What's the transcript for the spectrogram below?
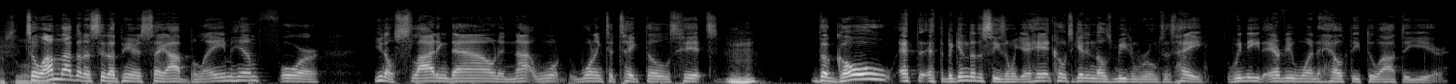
Absolutely. So I'm not going to sit up here and say I blame him for, you know, sliding down and not want, wanting to take those hits. Mm-hmm. The goal at the at the beginning of the season, when your head coach get in those meeting rooms, is hey, we need everyone healthy throughout the year.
